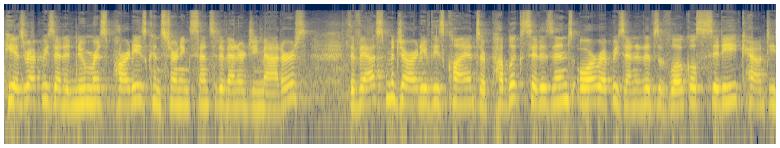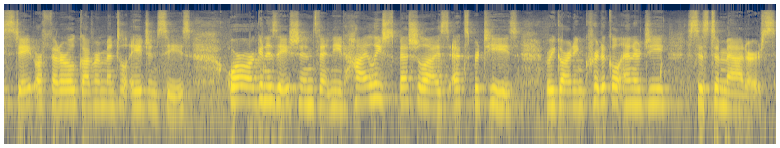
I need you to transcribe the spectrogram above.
He has represented numerous parties concerning sensitive energy matters. The vast majority of these clients are public citizens or representatives of local city, county, state, or federal governmental agencies, or organizations that need highly specialized expertise regarding critical energy system matters.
